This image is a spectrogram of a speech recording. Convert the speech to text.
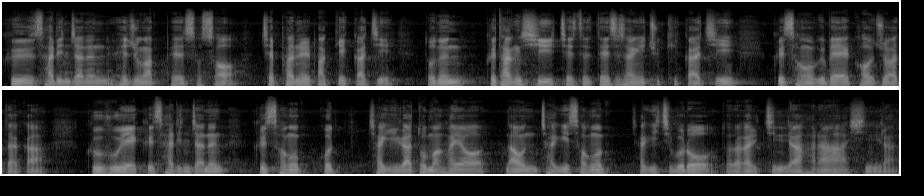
그 살인자는 회중 앞에 서서 재판을 받기까지 또는 그 당시 제- 대세상이 죽기까지 그 성읍에 거주하다가 그 후에 그 살인자는 그 성읍 곧 자기가 도망하여 나온 자기 성읍 자기 집으로 돌아갈지니라 하라 하시니라.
